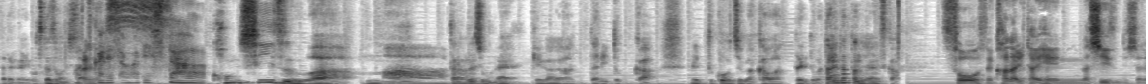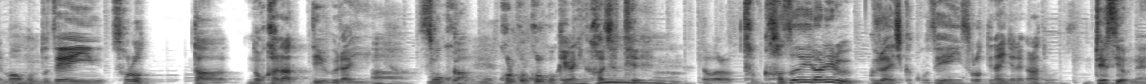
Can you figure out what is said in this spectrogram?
戦い、お疲れ様でした。お疲れ様でした。今シーズンは、まあ、田中選手もね、怪我があったりとか、ヘッドコーチが変わったりとか、大変だったんじゃないですか。そうですね。かなり大変なシーズンでしたね。まあ、うん、本当全員揃ったのかなっていうぐらい、あそうか。もうコロコロコロコロ怪我人がかかっちゃって、うん、だから多分数えられるぐらいしかこう全員揃ってないんじゃないかなと思います。ですよね。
